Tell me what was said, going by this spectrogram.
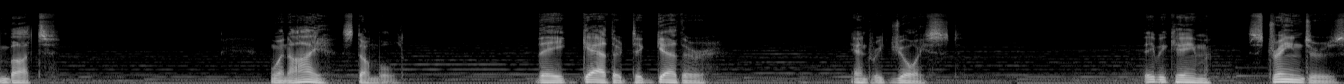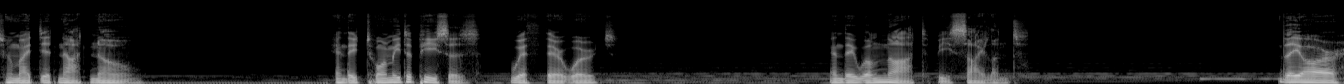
But when I stumbled, they gathered together and rejoiced. They became strangers whom I did not know, and they tore me to pieces with their words. and they will not be silent. They are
